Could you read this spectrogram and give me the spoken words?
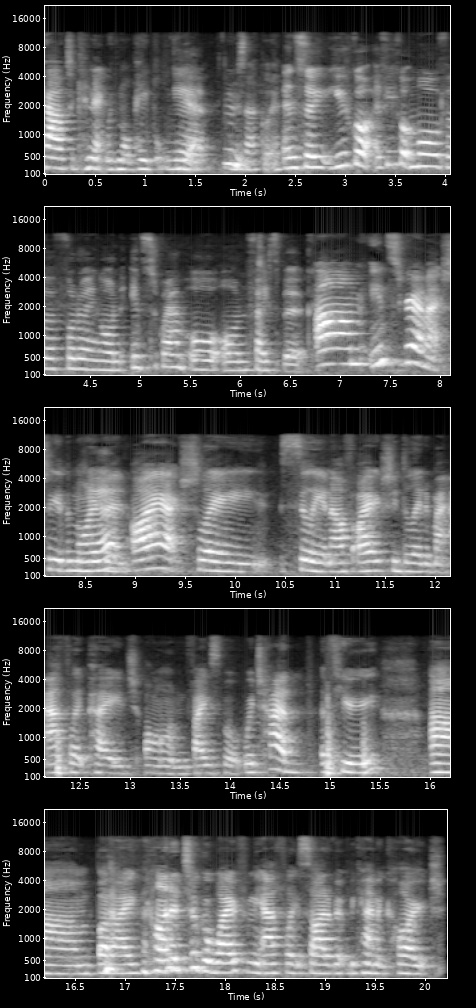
how to connect with more people. Yeah. exactly. And so you've got have you got more of a following on Instagram or on Facebook? Um, Instagram actually at the moment. Yeah. I actually, silly enough, I actually deleted my athlete page on Facebook, which had a few. Um, but I kind of took away from the athlete side of it, became a coach.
